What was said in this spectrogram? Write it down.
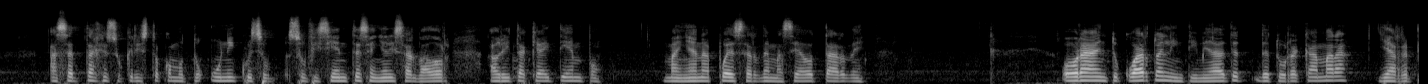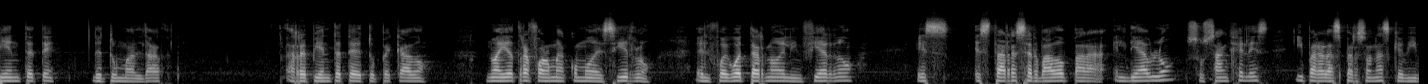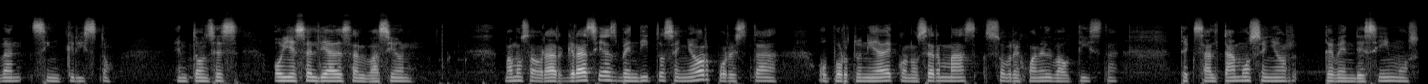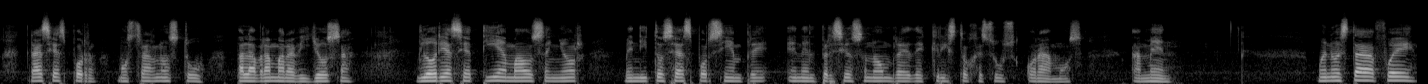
Acepta a Jesucristo como tu único y suficiente Señor y Salvador. Ahorita que hay tiempo. Mañana puede ser demasiado tarde. Ora en tu cuarto, en la intimidad de, tu recámara y arrepiéntete de tu maldad. Arrepiéntete de tu pecado. No hay otra forma como decirlo. El fuego eterno del infierno es está reservado para el diablo, sus ángeles y para las personas que vivan sin Cristo. Entonces, hoy es el día de salvación. Vamos a orar. Gracias, bendito Señor, por esta oportunidad de conocer más sobre Juan el Bautista. Te exaltamos, Señor, te bendecimos. Gracias por mostrarnos tu palabra maravillosa. Gloria sea a ti, amado Señor. Bendito seas por siempre. En el precioso nombre de Cristo Jesús oramos. Amén. Bueno, esta fue,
